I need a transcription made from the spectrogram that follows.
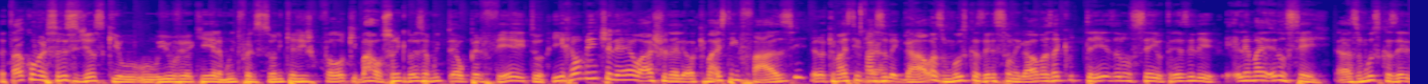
Eu tava conversando esses dias que o, o Will veio aqui, ele é muito fã de Sonic, e a gente falou que, bah, o Sonic 2 é muito, é o perfeito. E realmente ele é, eu acho, né? Ele é o que mais tem fase, ele é o que mais tem fase é. legal, as músicas dele são legais, mas é que o 3, eu não sei, o 3 ele, ele é mais, eu não sei. As músicas dele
